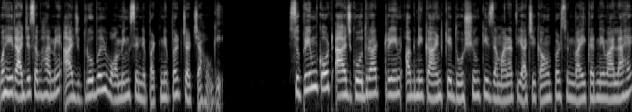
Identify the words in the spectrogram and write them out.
वहीं राज्यसभा में आज ग्लोबल वार्मिंग से निपटने पर चर्चा होगी। सुप्रीम कोर्ट आज गोधरा ट्रेन अग्निकांड के दोषियों की जमानत याचिकाओं पर सुनवाई करने वाला है।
